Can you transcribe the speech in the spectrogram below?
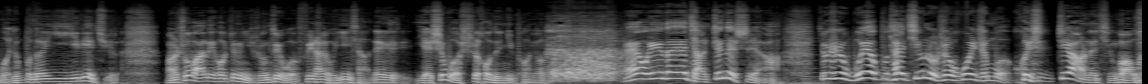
我就不能一一列举了。反正说完了以后，这个女生对我非常有印象，那也是我事后的女朋友了。哎，我跟大家讲，真的是啊，就是我也不太清楚是为什么会是这样的情况，我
